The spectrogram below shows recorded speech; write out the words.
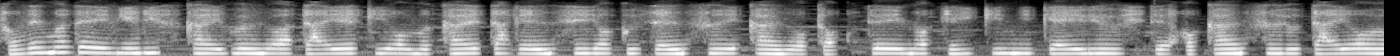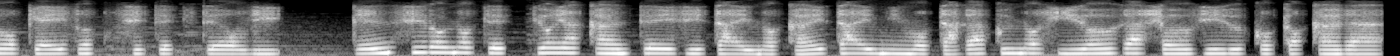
それまでイギリス海軍は退役を迎えた原子力潜水艦を特定の地域に係留して保管する対応を継続してきており、原子炉の撤去や艦艇自体の解体にも多額の費用が生じることから、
